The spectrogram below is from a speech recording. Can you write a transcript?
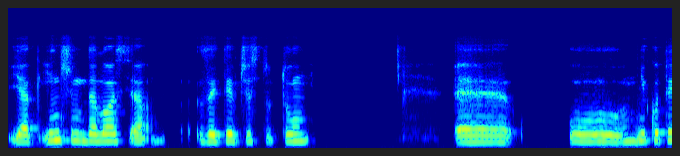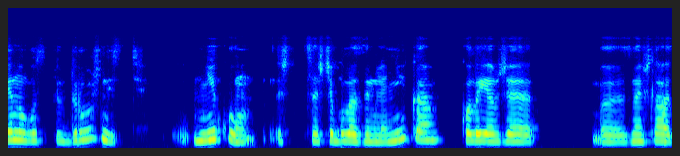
як іншим вдалося зайти в чистоту. Е, у нікотинову співдружність Ніку, це ще була земляніка, коли я вже е, знайшла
